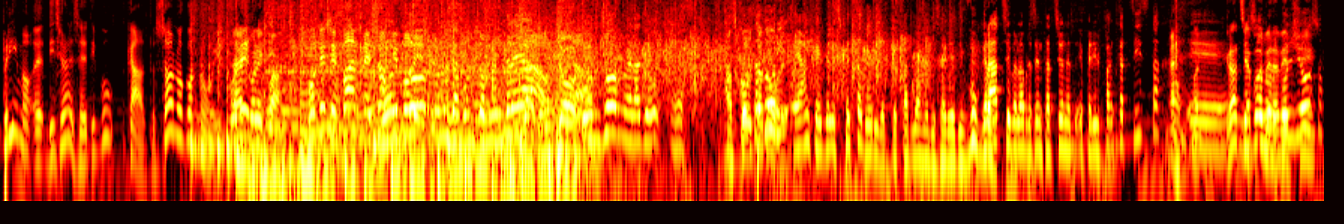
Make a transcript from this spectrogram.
Primo eh, dizionario di serie TV cult. Sono con noi. Potete, Eccoli qua. potete farne ciò che Buongiorno volete. Luca, buongiorno Andrea. Ciao, buongiorno. Buongiorno ai radio eh, ascoltatori Ascoltatori. e anche ai telespettatori perché parliamo di serie TV. Grazie per la presentazione e per il fancazzista. Eh, Grazie a voi per averci orgoglioso.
